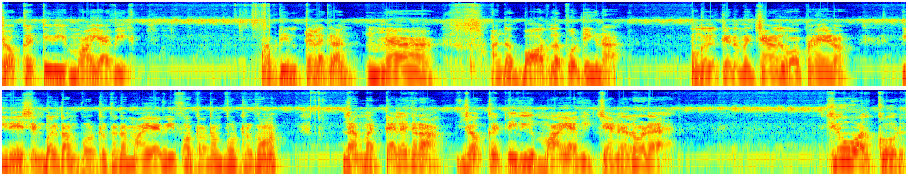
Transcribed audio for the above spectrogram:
ஜோக்கர் டிவி மாயாவி அப்படின்னு டெலிகிராம் அந்த பார்ல போட்டிங்கன்னா உங்களுக்கு நம்ம சேனல் ஓப்பன் ஆகிடும் இதே சிம்பிள் தான் போட்டிருக்கோம். இந்த மாயாவி ஃபோட்டோ தான் போட்டிருக்கோம். நம்ம டெலிகிராம் ஜோக்கர் டிவி மாயாவி சேனலோட கியூஆர் கோடு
